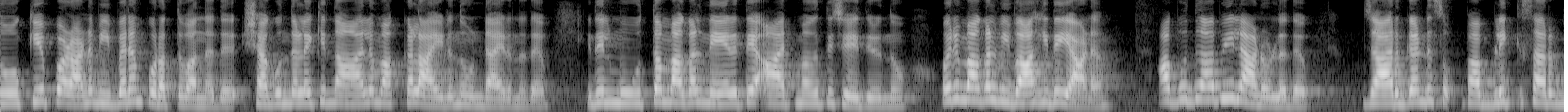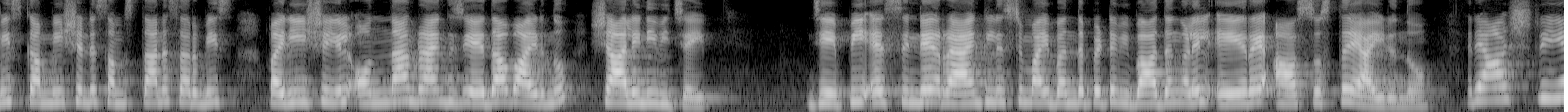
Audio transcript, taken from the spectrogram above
നോക്കിയപ്പോഴാണ് വിവരം പുറത്തു വന്നത്. ശകുന്തളയ്ക്ക് നാല് മക്കളായിരുന്നു ഉണ്ടായിരുന്നത്. ഇതിൽ മൂത്ത മകൾ നേരത്തെ ആത്മഹത്യ ചെയ്തിരുന്നു. ഒരു മകൾ വിവാഹിതയാണ്. അബുദാബിയിലാണുള്ളത്. ജാർഖണ്ഡ് പബ്ലിക് സർവീസ് കമ്മീഷന്റെ സംസ്ഥാന സർവീസ് പരീക്ഷയിൽ ഒന്നാം റാങ്ക് ജേതാവായിരുന്നു ശാലിനി വിജയ്. ജെ പി എസിന്റെ റാങ്ക് ലിസ്റ്റുമായി ബന്ധപ്പെട്ട് വിവാദങ്ങളിൽ ഏറെ അസ്വസ്ഥയായിരുന്നു. രാഷ്ട്രീയ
